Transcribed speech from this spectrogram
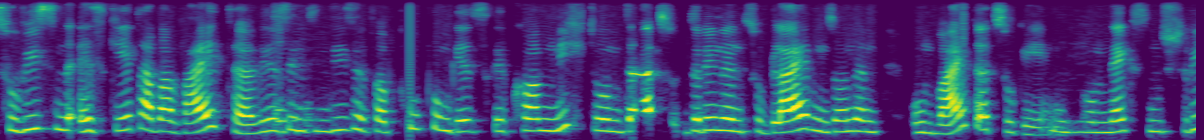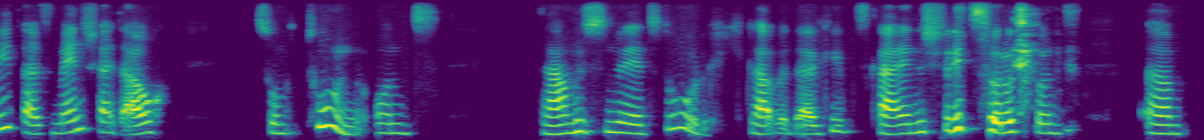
zu wissen, es geht aber weiter. Wir mhm. sind in diese Verpuppung jetzt gekommen, nicht um da drinnen zu bleiben, sondern um weiterzugehen, mhm. um nächsten Schritt als Menschheit auch zu tun. Und da müssen wir jetzt durch. Ich glaube, da gibt es keinen Schritt zurück. Und ähm,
